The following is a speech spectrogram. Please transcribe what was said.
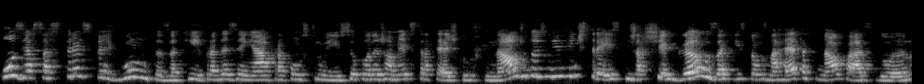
Use essas três perguntas aqui para desenhar, para construir o seu planejamento estratégico do final de 2023, que já chegamos aqui, estamos na reta final quase do ano,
